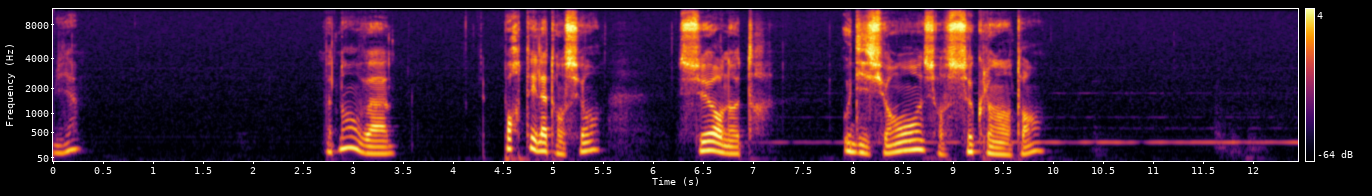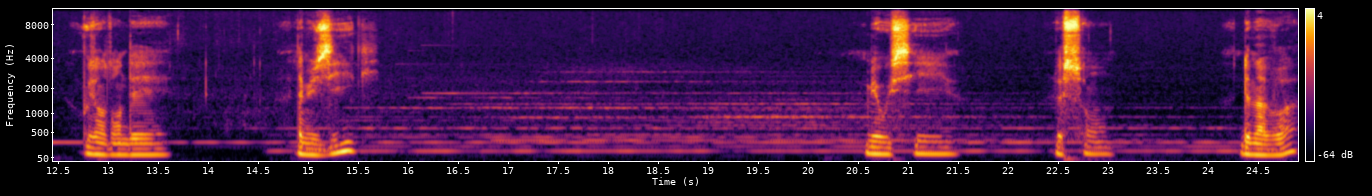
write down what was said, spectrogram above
Bien. On va porter l'attention sur notre audition, sur ce que l'on entend. Vous entendez la musique, mais aussi le son de ma voix.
